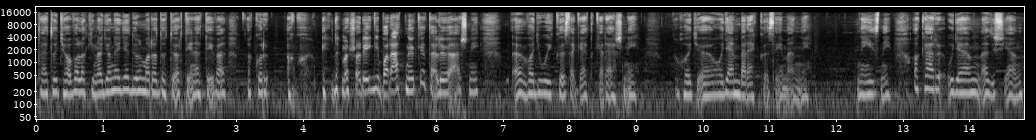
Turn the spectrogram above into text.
Tehát, hogyha valaki nagyon egyedül marad a történetével, akkor, akkor érdemes a régi barátnőket előásni, vagy új közeget keresni, hogy, hogy emberek közé menni nézni. Akár ugye ez is ilyen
